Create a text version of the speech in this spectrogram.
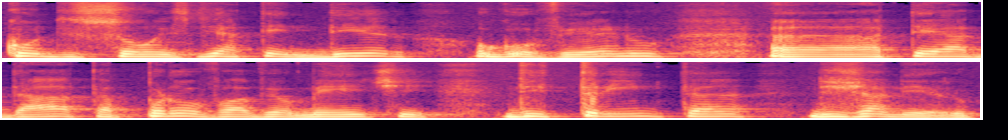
condições de atender o governo uh, até a data, provavelmente, de 30 de janeiro.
